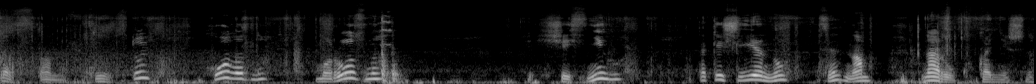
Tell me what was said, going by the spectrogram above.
Зараз стану. Стой, холодно, морозно, ще й снігу таке ж є, ну, це нам на руку, звісно.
